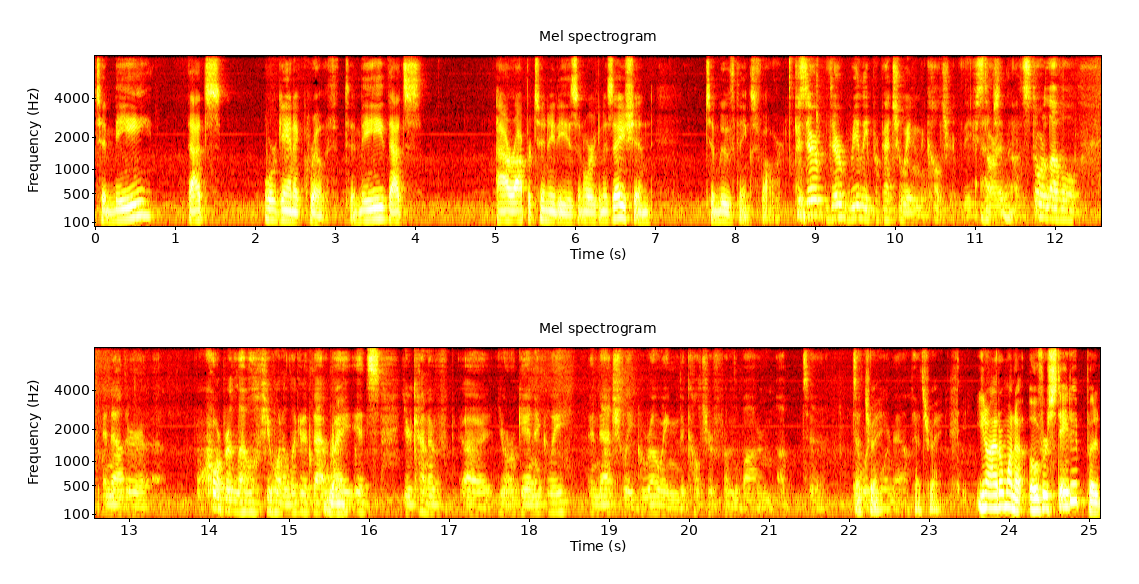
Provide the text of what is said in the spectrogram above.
To me, that's organic growth. To me, that's our opportunity as an organization to move things forward. because they're they're really perpetuating the culture. They've started Absolutely. on the store level, and now they're uh, corporate level. If you want to look at it that way, it's you're kind of uh, you're organically and naturally growing the culture from the bottom up to, to That's right. now. That's right. You know, I don't want to overstate it, but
